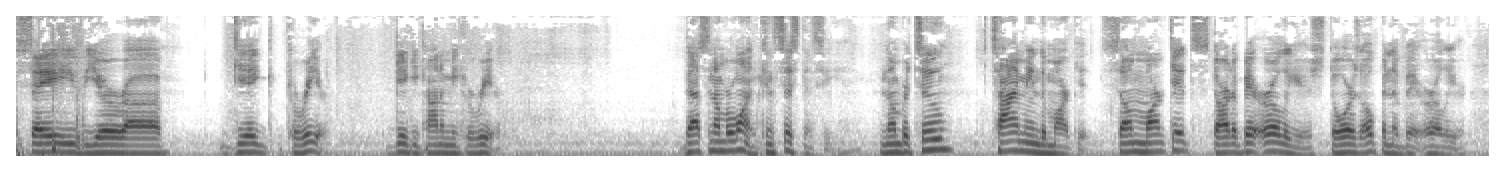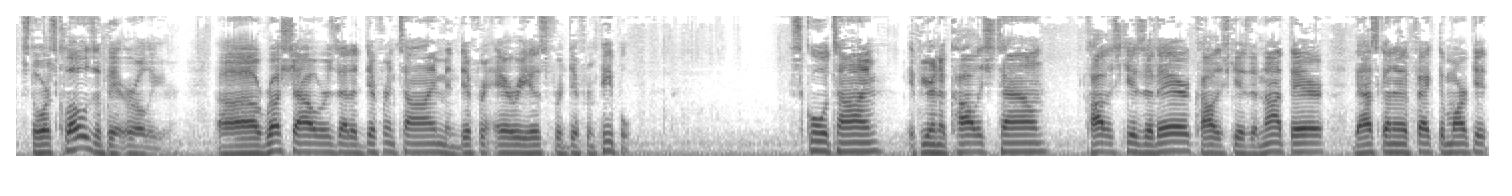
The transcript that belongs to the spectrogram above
save your uh, gig career, gig economy career. That's number one, consistency. Number two, timing the market. Some markets start a bit earlier, stores open a bit earlier, stores close a bit earlier uh, rush hours at a different time in different areas for different people. School time, if you're in a college town, college kids are there, college kids are not there. That's going to affect the market.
